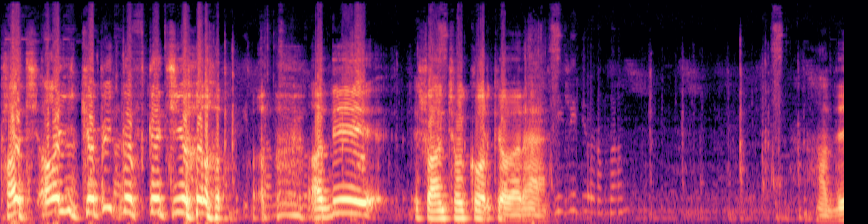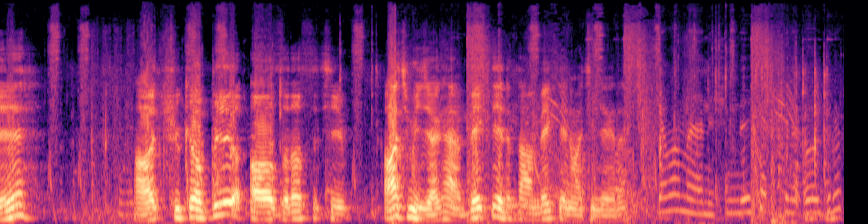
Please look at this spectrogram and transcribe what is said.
Kaç. Ay köpek nasıl kaçıyor? Hadi. Şu an çok korkuyorlar ha. GB. Hadi. Aç şu kapıyı ağzına sıçayım. Açmayacak ha. Bekleyelim tamam bekleyelim açınca kadar. Tamam yani şimdi hepsini öldürüp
